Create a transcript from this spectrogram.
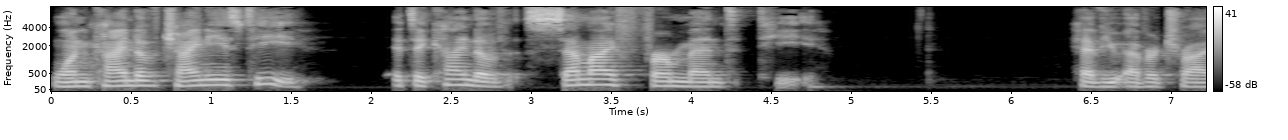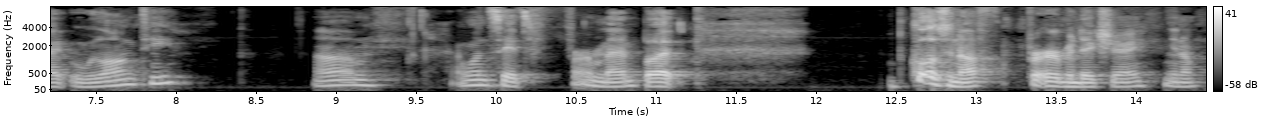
one kind of Chinese tea. It's a kind of semi ferment tea. Have you ever tried oolong tea? Um, I wouldn't say it's ferment, but close enough for Urban Dictionary, you know.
